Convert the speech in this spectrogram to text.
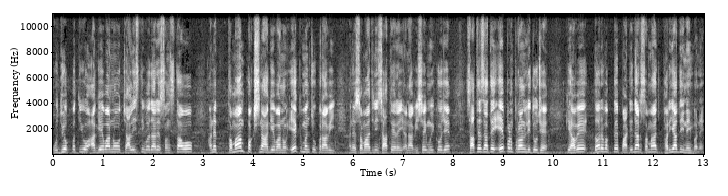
ઉદ્યોગપતિઓ, આગેવાનો, ચાલીસથી વધારે સંસ્થાઓ અને તમામ પક્ષના આગેવાનો એક મંચ ઉપર આવી અને સમાજની સાથે રહી અને આ વિષય મૂક્યો છે. સાથે સાથે એ પણ પ્રણ લીધું છે કે હવે દર વખતે પાટીદાર સમાજ ફરિયાદી નહીં બને.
